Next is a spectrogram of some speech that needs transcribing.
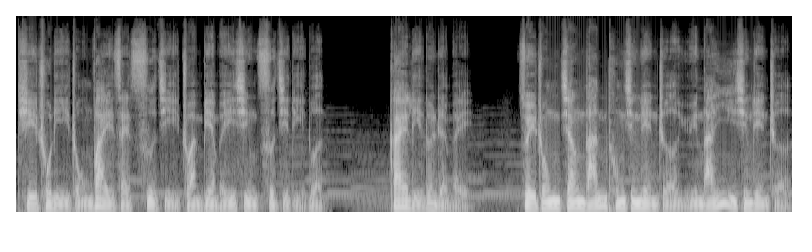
提出了一种外在刺激转变为性刺激理论，该理论认为，最终将男同性恋者与男异性恋者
